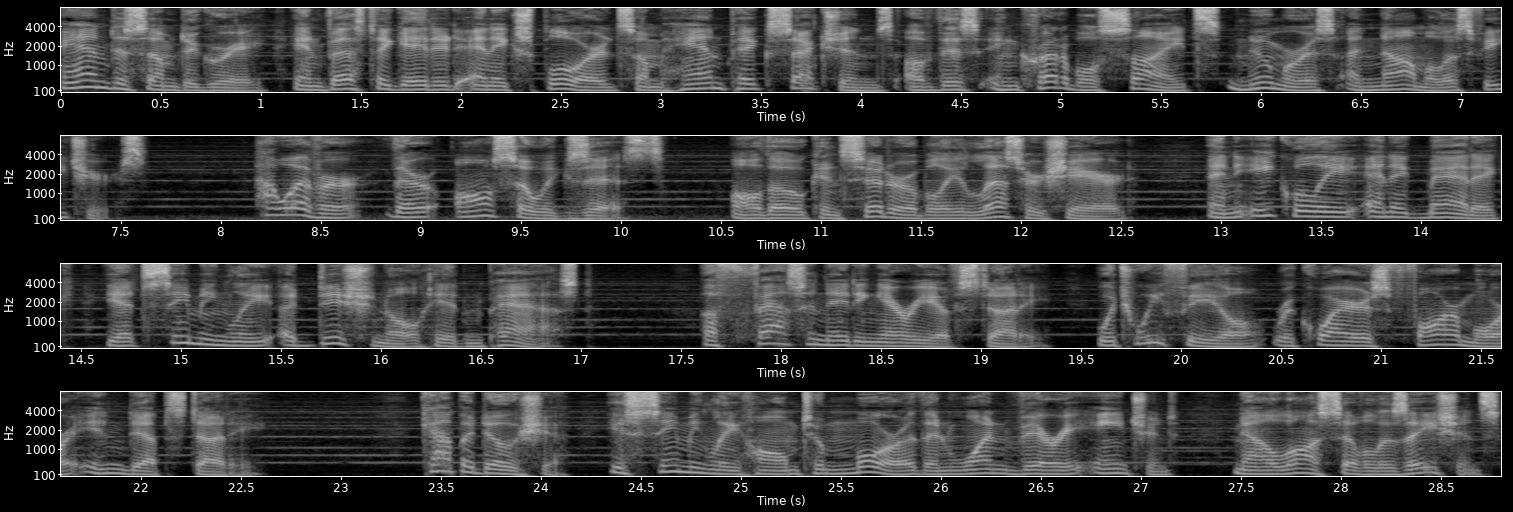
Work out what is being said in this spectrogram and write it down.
and to some degree investigated and explored some hand-picked sections of this incredible site's numerous anomalous features. However, there also exists, although considerably lesser shared, an equally enigmatic yet seemingly additional hidden past. A fascinating area of study, which we feel requires far more in-depth study. Cappadocia is seemingly home to more than one very ancient, now lost civilizations,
